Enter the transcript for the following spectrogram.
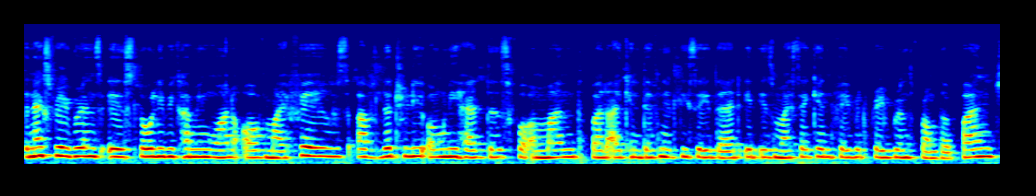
the next fragrance is slowly becoming one of my faves. I've literally only had this for a month but i can definitely say that it is my second favorite fragrance from the bunch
